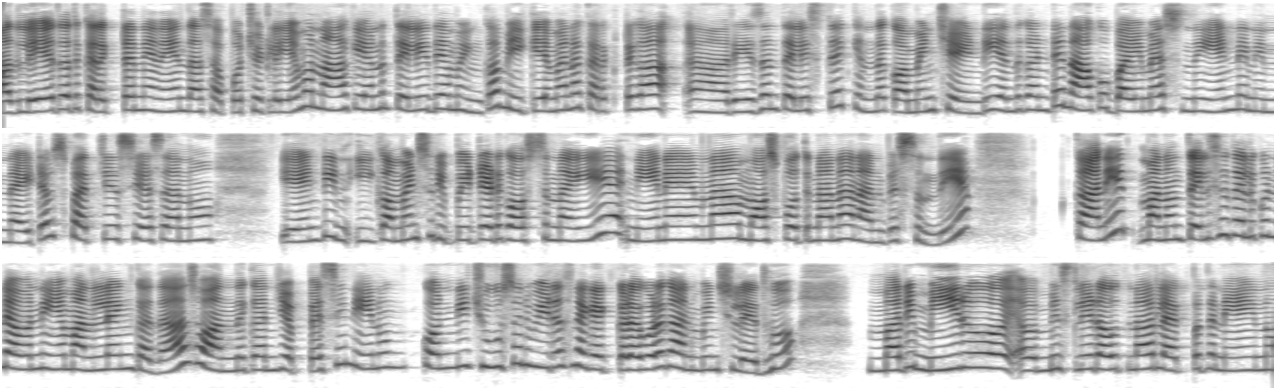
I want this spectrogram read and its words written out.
అది లేదు అది కరెక్ట్ అని నేనేం దాన్ని సపోర్ట్ చేయట్లేదు. ఏమో నాకేమైనా తెలియదేమో ఇంకా మీకు ఏమైనా కరెక్ట్గా రీజన్ తెలిస్తే కింద కామెంట్ చేయండి. ఎందుకంటే నాకు భయం వేస్తుంది ఏంటి నేను ఇన్ని ఐటమ్స్ పర్చేస్ చేశాను ఏంటి ఈ కమెంట్స్ రిపీటెడ్గా వస్తున్నాయి నేనేమైనా మోసపోతున్నానా అని అనిపిస్తుంది. కానీ మనం తెలిసి తెలియకుండా ఎవరిని ఏం అనలేం కదా సో అందుకని చెప్పేసి నేను కొన్ని చూసిన వీడియోస్ నాకు ఎక్కడ కూడా కనిపించలేదు. మరి మీరు మిస్లీడ్ అవుతున్నారు లేకపోతే నేను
